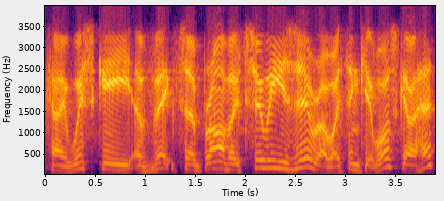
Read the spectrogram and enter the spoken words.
Okay, Whiskey Victor Bravo 2E0, I think it was. Go ahead.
